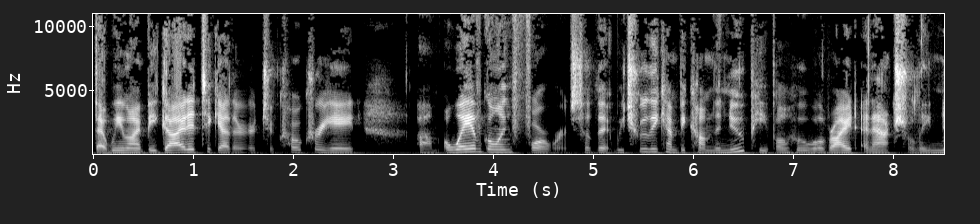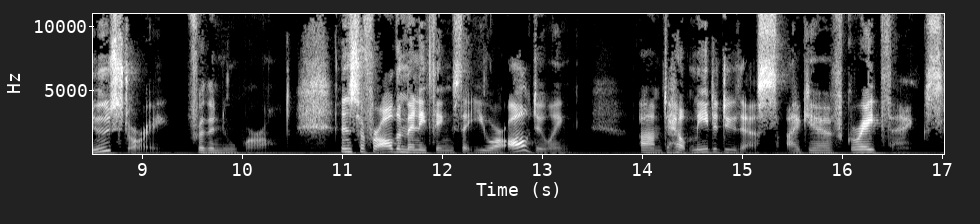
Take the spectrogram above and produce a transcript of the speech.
that we might be guided together to co create um, a way of going forward so that we truly can become the new people who will write an actually new story for the new world. And so, for all the many things that you are all doing um, to help me to do this, I give great thanks.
